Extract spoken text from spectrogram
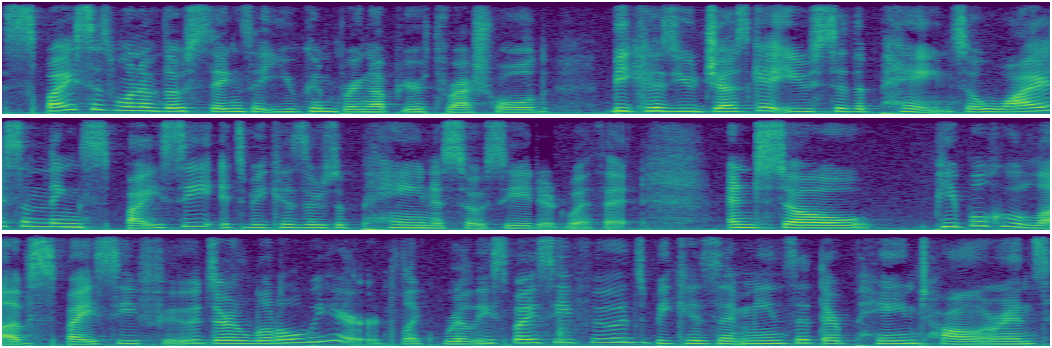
spice is one of those things that you can bring up your threshold because you just get used to the pain. So why is something spicy? It's because there's a pain associated with it. And so people who love spicy foods are a little weird, like really spicy foods because it means that their pain tolerance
